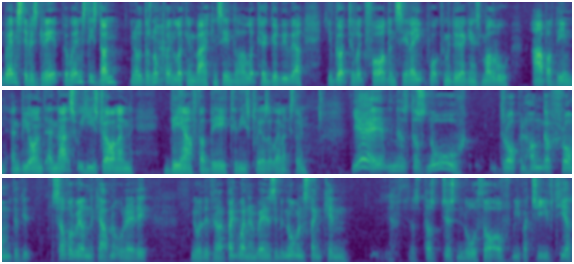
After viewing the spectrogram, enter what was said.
Wednesday was great, but Wednesday's done. You know, there's no yeah. point looking back and saying, oh, look how good we were. You've got to look forward and say, right, what can we do against Motherwell, Aberdeen, and beyond? And that's what he's drilling in day after day to these players at Lennoxtown. Yeah, I mean, there's, there's no drop in hunger from. They've got silverware in the cabinet already. you know they've had a big win on Wednesday, but no one's thinking there's, there's just no thought of we've achieved here.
